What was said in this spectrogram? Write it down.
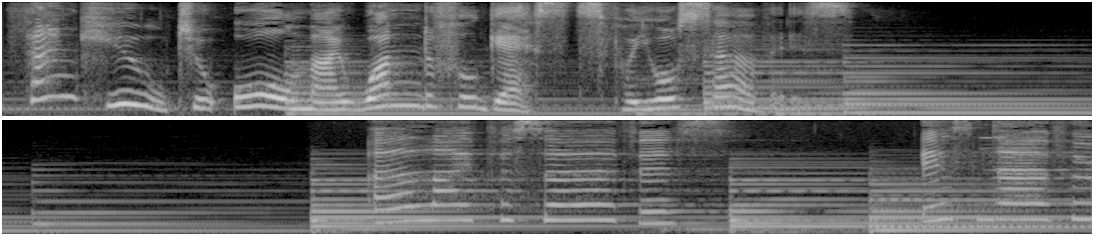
Thank you to all my wonderful guests for your service. A life of service is never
